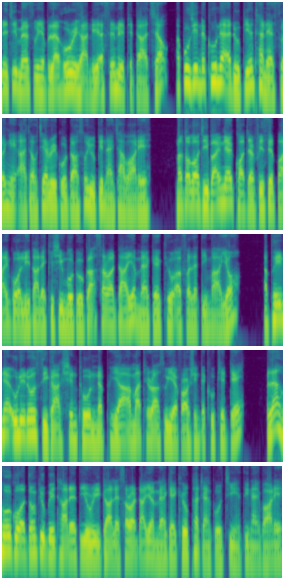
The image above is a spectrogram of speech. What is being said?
နေကြည့်မယ်ဆိုရင် black hole တွေဟာနေအစင်းတွေဖြစ်တာကြောင့်အပူချိန်တစ်ခုနဲ့အတူပြင်းထန်တဲ့ဆွဲငင်အားကြောင့် Cherry ကိုတောင်ဆုပ်ယူပြနိုင်ကြပါတယ်။ methodology ဘိုင်းနဲ့ quantum physics ဘိုင်းကိုအလေးထားတဲ့ Kishimoto က Sarada ရဲ့ Mega-Q ability မှာရော အဖေနဲ့ဦးလေးတို့စီက Shinto နတ်ဖျား Amaterasu ရဲ့ version တစ်ခုဖြစ်တဲ့ black hole ကိုအသုံးပြုပေးထားတဲ့ theory ကလည်း Sarada ရဲ့ Mega-Q pattern ကိုကြည့်ရင်သိနိုင်ပါတယ်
